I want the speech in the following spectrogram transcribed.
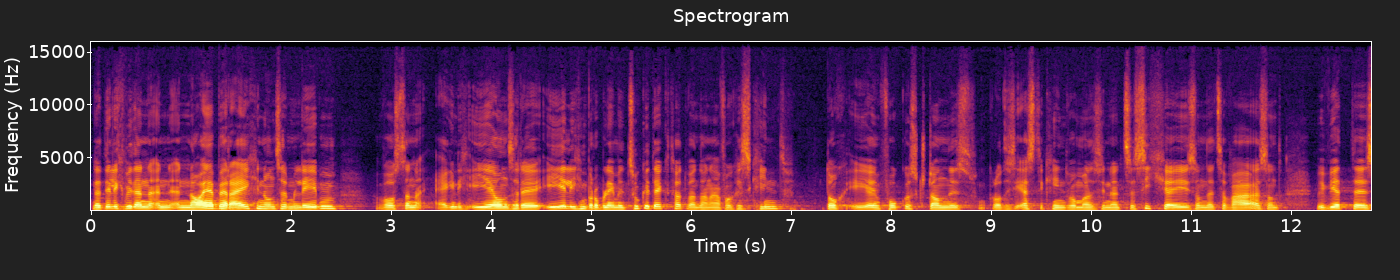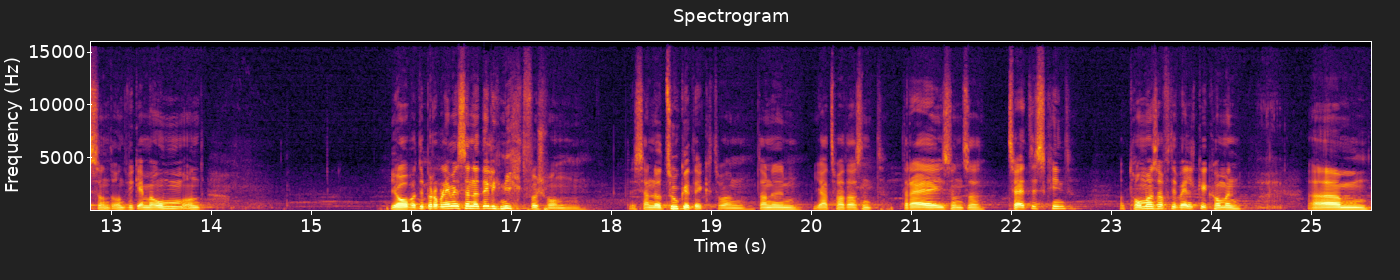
natürlich wieder ein, ein, ein, neuer Bereich in unserem Leben, was dann eigentlich eher unsere ehelichen Probleme zugedeckt hat, weil dann einfach das Kind doch eher im Fokus gestanden ist. Gerade das erste Kind, wo man sich nicht so sicher ist und nicht so weiß und wie wird es und, und wie gehen wir um. Und ja, aber die Probleme sind natürlich nicht verschwunden. Die sind nur zugedeckt worden. Dann im Jahr 2003 ist unser zweites Kind, Thomas, auf die Welt gekommen. Ähm,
